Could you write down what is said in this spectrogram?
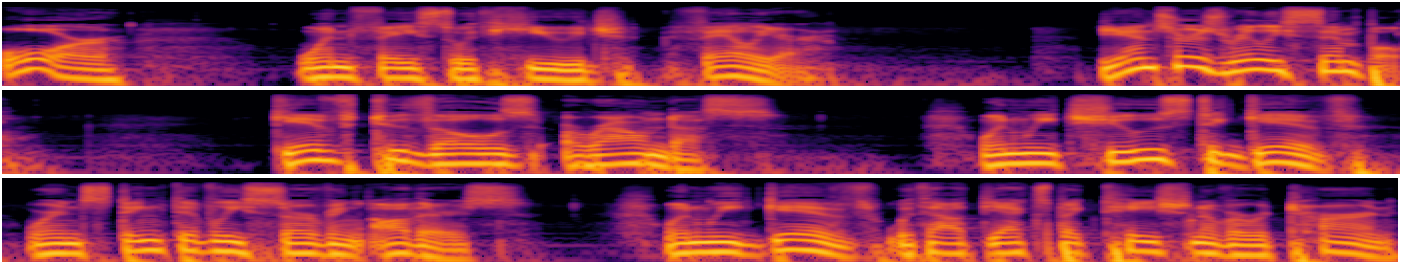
or when faced with huge failure? The answer is really simple give to those around us. When we choose to give, we're instinctively serving others. When we give without the expectation of a return,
